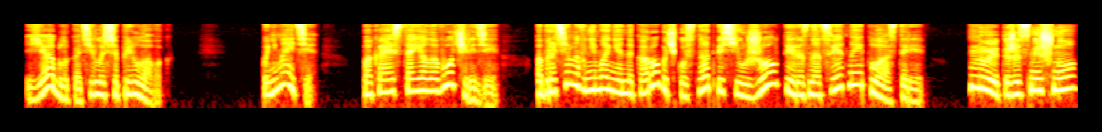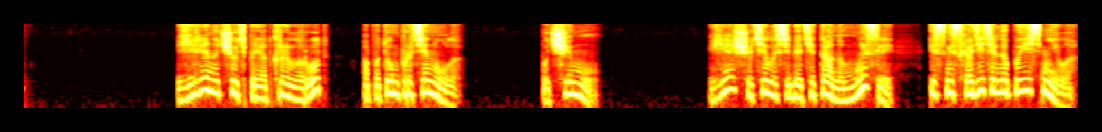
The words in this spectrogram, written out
Я облокотилась о прилавок. «Понимаете, пока я стояла в очереди, обратила внимание на коробочку с надписью «Желтые разноцветные пластыри». Ну это же смешно!» Елена чуть приоткрыла рот, а потом протянула. «Почему?» Я ощутила себя титаном мысли и снисходительно пояснила.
